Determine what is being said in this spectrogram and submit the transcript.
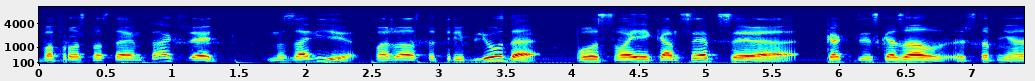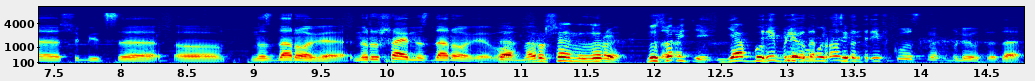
вопрос поставим так, Жень. Назови, пожалуйста, три блюда по своей концепции, как ты сказал, чтобы не ошибиться, э, на здоровье. Нарушай на здоровье. Да, вот. нарушай на здоровье. Ну, да. смотрите, я бы... Три блюда, очередь... просто три вкусных блюда, да.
